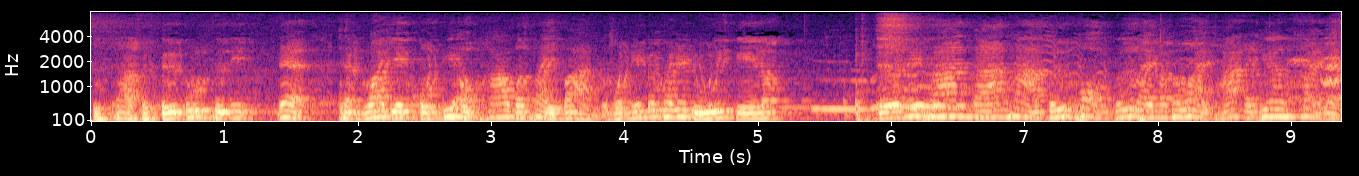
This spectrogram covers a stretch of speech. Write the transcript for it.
อุตส่าห์ไปซื้อนู่นซื้อนี่เนี่ยฉันว่ายายคนที่เอาข้าวมาใส่บาตรวันนี้ไม่ค่อยได้ดูลิเกแล้วเดินให้พลาดงานหาซื้อของซื้ออะไรมาถวายพระในเที่ยวไม่เลย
